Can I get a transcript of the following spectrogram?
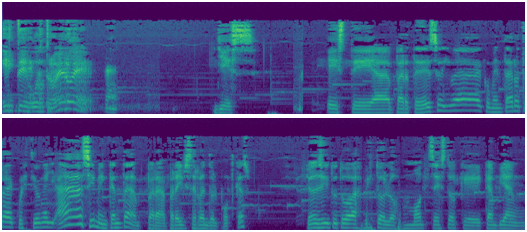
¿Este es vuestro héroe? Yes. Este, aparte de eso, iba a comentar otra cuestión allí. Ah, sí, me encanta para, para ir cerrando el podcast. Yo no sé si tú, tú has visto los mods estos que cambian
